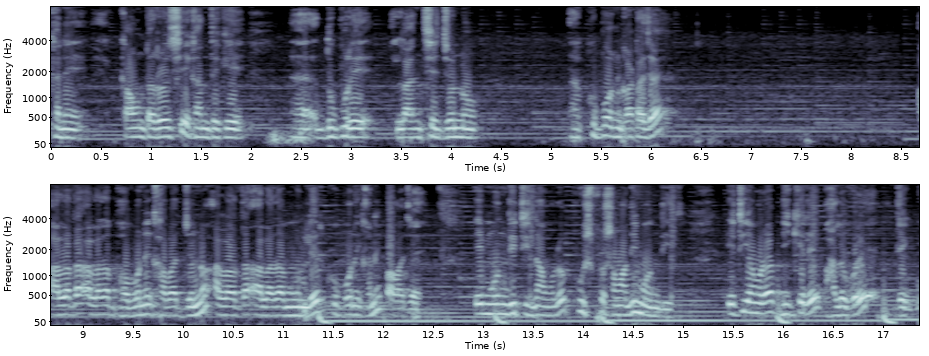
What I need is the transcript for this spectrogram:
এখানে কাউন্টার রয়েছে। এখান থেকে দুপুরে লাঞ্চের জন্য কুপন কাটা যায়। আলাদা আলাদা ভবনে খাবার জন্য আলাদা আলাদা মূল্যের কুপন এখানে পাওয়া যায়। এই মন্দিরটির নাম হলো পুষ্প সমাধি মন্দির। এটি আমরা বিকেলে ভালো করে দেখব।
